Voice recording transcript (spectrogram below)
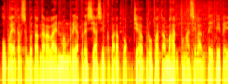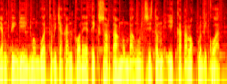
Upaya tersebut antara lain memberi apresiasi kepada Pokja berupa tambahan penghasilan TPP yang tinggi, membuat kebijakan kode etik, serta membangun sistem e-katalog lebih kuat.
